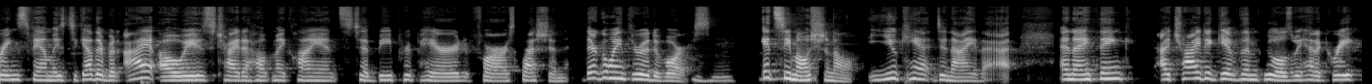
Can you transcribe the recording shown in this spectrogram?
brings families together but i always try to help my clients to be prepared for our session. They're going through a divorce. Mm-hmm. it's emotional. You can't deny that. And i think i try to give them tools. We had a great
